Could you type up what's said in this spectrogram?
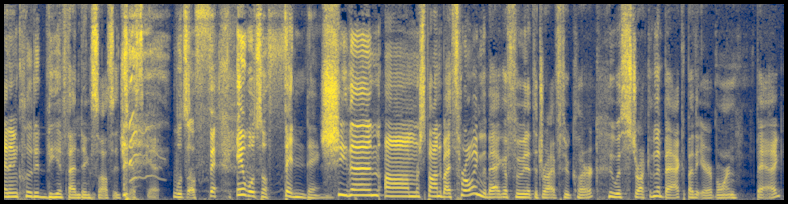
and included the offending sausage biscuit. Was offe- it was offending. She then um, responded by throwing the bag of food at the drive-through clerk, who was struck in the back by the airborne bag.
